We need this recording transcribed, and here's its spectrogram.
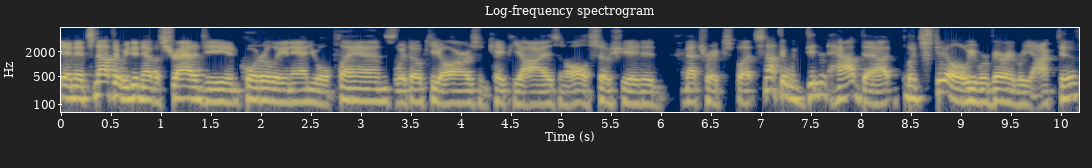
And it's not that we didn't have a strategy and quarterly and annual plans with OKRs and KPIs and all associated metrics, but it's not that we didn't have that, but still we were very reactive.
